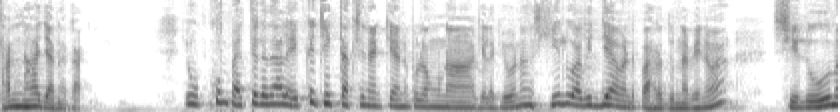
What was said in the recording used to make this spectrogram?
තණ්හා ජනකයි ඒ ඔක්කොම පැත්තක දාලා එක චිත්තක්ෂණයක් කියන්න පුළුවන් වුණා කියලා කියවනම් සියලු අවිද්‍යාවන්ට පහර දුන්නා වෙනවා. සියලුම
